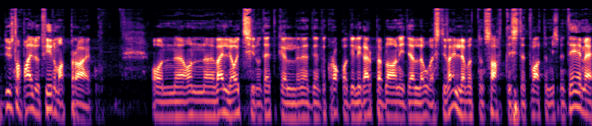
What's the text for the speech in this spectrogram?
et üsna paljud firmad praegu on, on välja otsinud hetkel need nii-öelda krokodilli kärpeplaanid jälle uuesti välja võtnud sahtlist, et vaatame, mis me teeme.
